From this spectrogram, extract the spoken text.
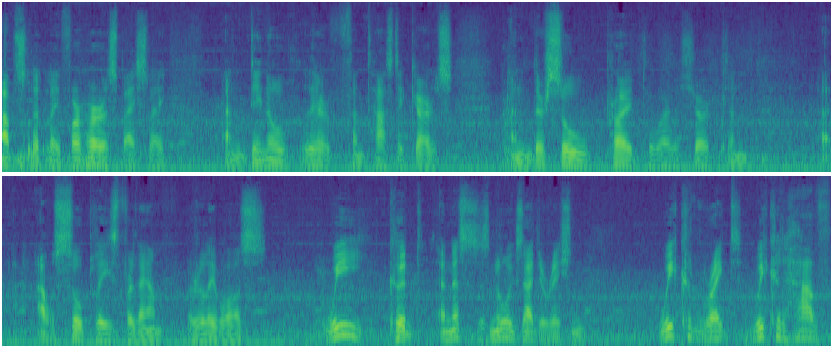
absolutely for her especially. And know they're fantastic girls, and they're so proud to wear the shirt. And uh, I was so pleased for them. I really was. We could, and this is no exaggeration, we could write, we could have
